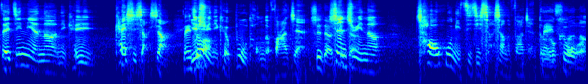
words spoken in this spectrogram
在今年呢，你可以开始想象，也许你可以有不同的发展，是的，甚至于呢。超乎你自己想象的发展都有可能。哦、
